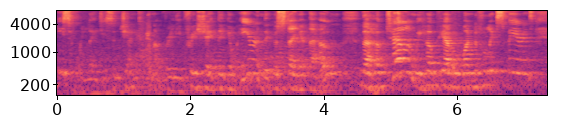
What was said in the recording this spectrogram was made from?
He said, Well, ladies and gentlemen, I really appreciate that you're here and that you're staying at the home, the hotel, and we hope you have a wonderful experience.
